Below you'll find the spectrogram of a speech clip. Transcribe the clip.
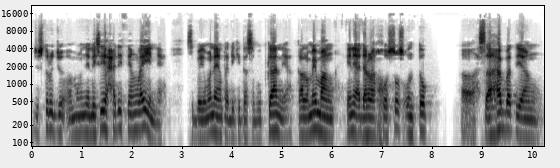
justru menyelisih hadis yang lain ya. Sebagaimana yang tadi kita sebutkan ya, kalau memang ini adalah khusus untuk uh, sahabat yang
